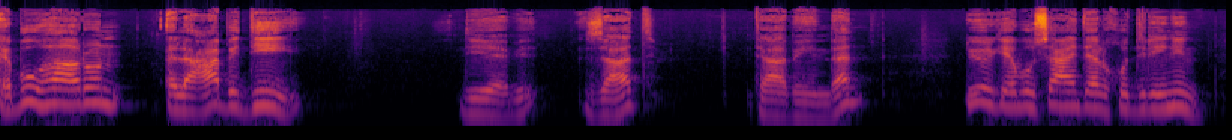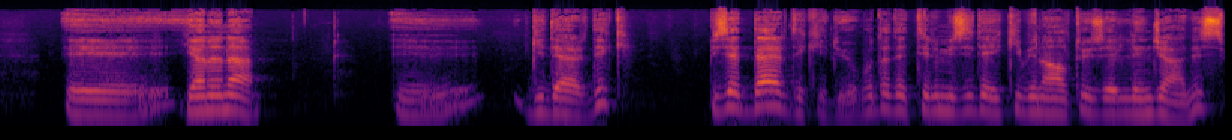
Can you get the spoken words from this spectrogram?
Ebu Harun el-Abdi diye bir zat tabiinden diyor ki Ebu Said el-Hudri'nin e, yanına e, giderdik. Bize derdi ki diyor. Bu da de Tirmizi'de 2650. hadis.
